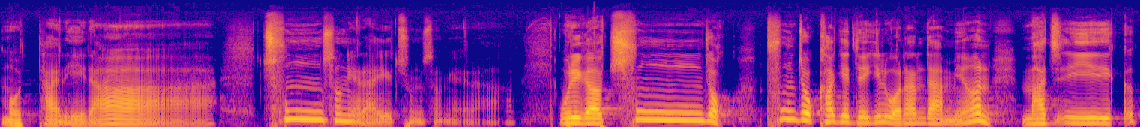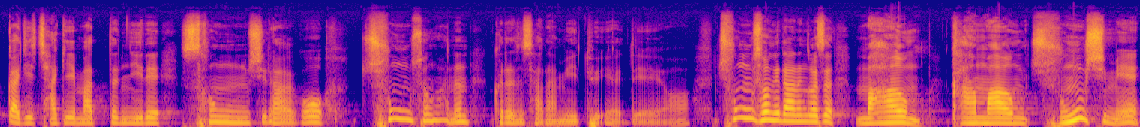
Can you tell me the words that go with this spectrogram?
못하리라. 충성해라, 이 충성해라. 우리가 충족, 풍족하게 되길 원한다면 마지 끝까지 자기 맡은 일에 성실하고 충성하는 그런 사람이 되어야 돼요. 충성이라는 것은 마음, 가마음 중심에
